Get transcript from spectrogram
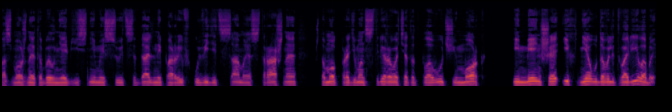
Возможно, это был необъяснимый суицидальный порыв увидеть самое страшное, что мог продемонстрировать этот плавучий морг, и меньшее их не удовлетворило бы,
